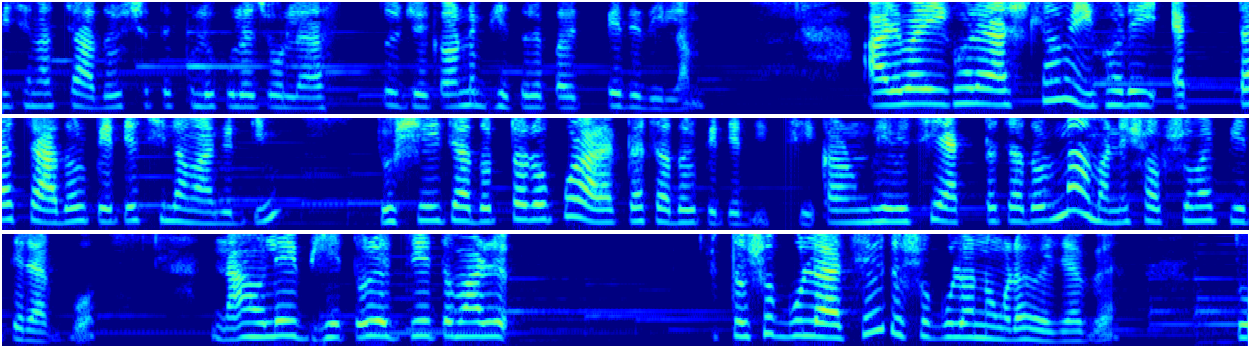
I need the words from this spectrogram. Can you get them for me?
বিছানার চাদরের সাথে খুলে খুলে চলে আসতো, তো যে কারণে ভেতরে পেতে দিলাম। আর এবার এই ঘরে আসলাম, এই ঘরে একটা চাদর পেতেছিলাম আগের দিন। তো সেই চাদরটার ওপর আর একটা চাদর পেতে দিচ্ছি। কারণ ভেবেছি একটা চাদর না মানে সবসময় পেতে রাখব। না হলে ভেতরের যে তোমার তোষকগুলো আছে, ওই তোষকগুলো নোংরা হয়ে যাবে। তো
